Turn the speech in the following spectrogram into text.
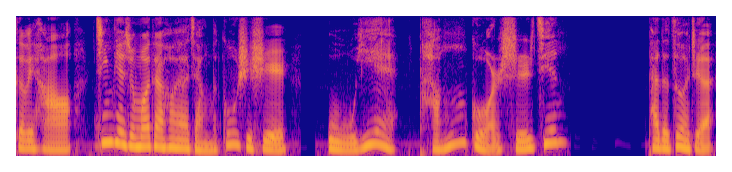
各位好，今天熊猫太后要讲的故事是《午夜糖果时间》，它的作者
